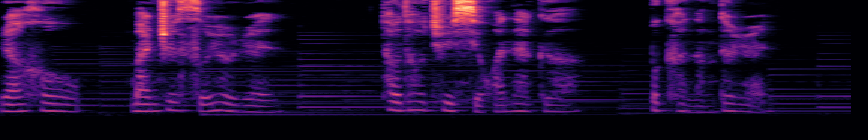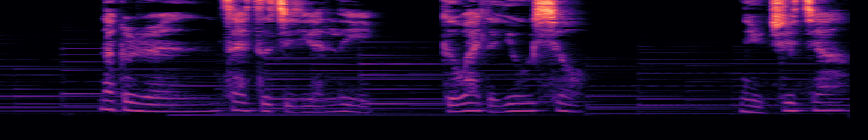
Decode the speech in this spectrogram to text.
然后瞒着所有人，偷偷去喜欢那个不可能的人。那个人在自己眼里格外的优秀，女居家，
